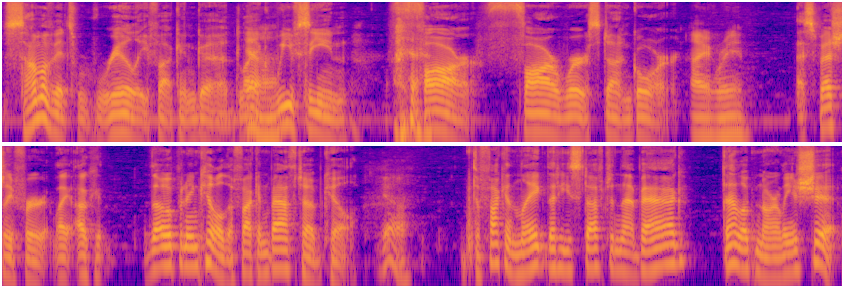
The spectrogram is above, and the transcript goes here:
some of it's really fucking good. Like Yeah. we've seen far, far worse done gore. I agree. Especially for like okay, the opening kill, the fucking bathtub kill. Yeah. The fucking leg that he stuffed in that bag, that looked gnarly as shit.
